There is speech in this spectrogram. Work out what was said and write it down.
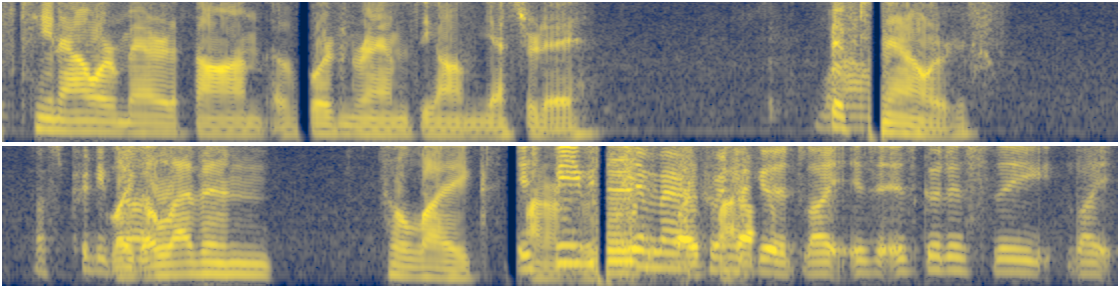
15-hour marathon of Gordon Ramsay on yesterday. wow, 15 hours. that's pretty Like bad. 11 to like. Is I don't know, BBC Music America like any good? Like, is it as good as the like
